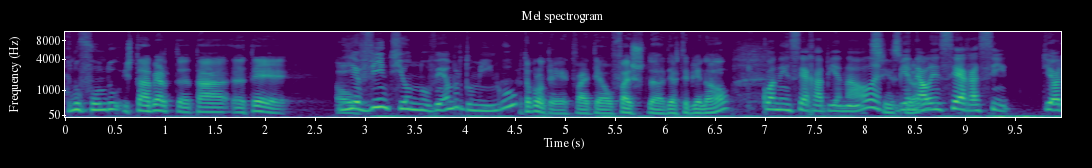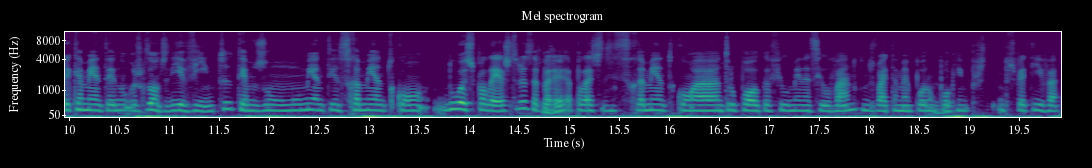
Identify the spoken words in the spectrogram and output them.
que no fundo está aberta, está até ao... Dia 21 de novembro, domingo. Então pronto, é, vai até ao fecho da, desta Bienal. Quando encerra a Bienal. Sim, a Bienal encerra assim teoricamente, em números redondos, dia 20, temos um momento de encerramento com duas palestras, a, uhum. a palestra de encerramento com a antropóloga Filomena Silvano, que nos vai também pôr um uhum. pouco em, em perspectiva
